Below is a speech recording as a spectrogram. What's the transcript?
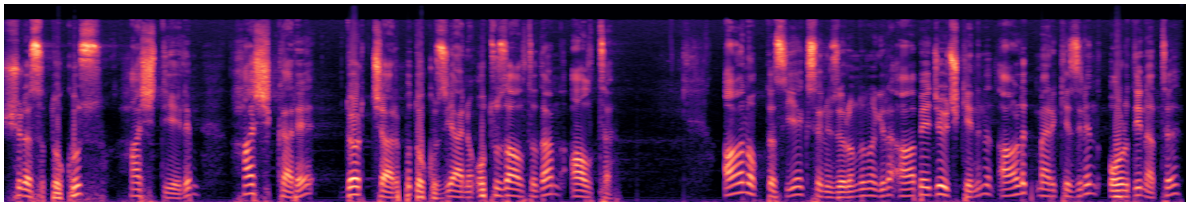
Şurası 9. H diyelim. H kare 4 çarpı 9 yani 36'dan 6. A noktası y eksen üzerinde göre ABC üçgeninin ağırlık merkezinin ordinatı.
